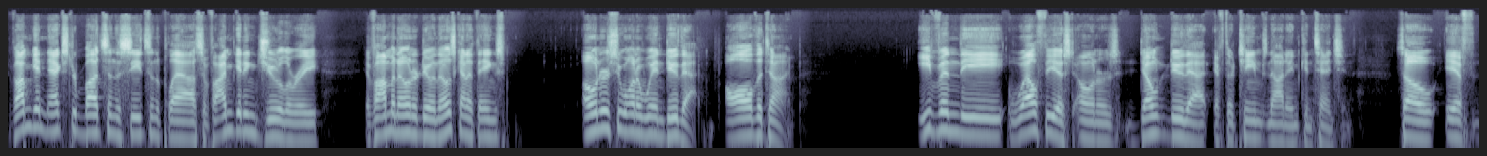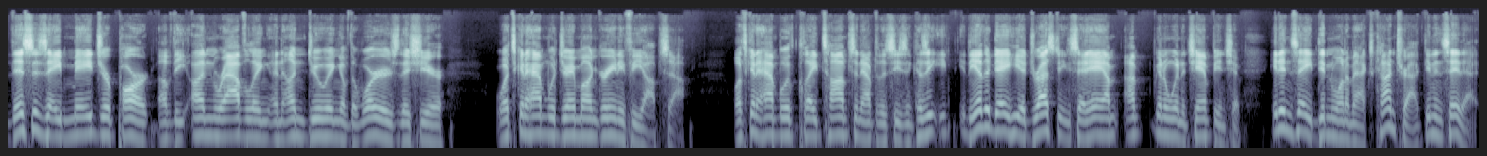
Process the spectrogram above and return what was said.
If I'm getting extra butts in the seats in the playoffs, if I'm getting jewelry, if I'm an owner doing those kind of things, owners who want to win do that all the time. Even the wealthiest owners don't do that if their team's not in contention. So if this is a major part of the unraveling and undoing of the Warriors this year, what's going to happen with Draymond Green if he opts out? What's going to happen with Klay Thompson after the season? Because the other day he addressed it. He said, "Hey, I'm I'm going to win a championship." He didn't say he didn't want a max contract. He didn't say that.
